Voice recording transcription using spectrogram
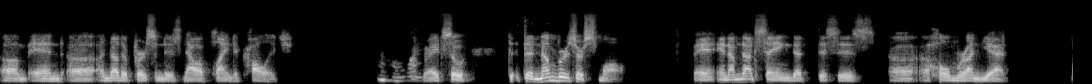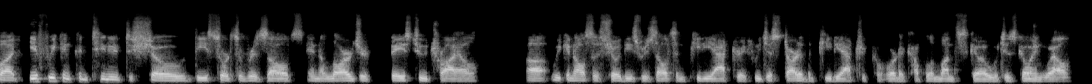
um, and uh, another person is now applying to college. Oh, right. So th- the numbers are small, and, and, I'm not saying that this is uh, a home run yet. But if we can continue to show these sorts of results in a larger phase two trial, uh, we can also show these results in pediatrics. We just started the pediatric cohort a couple of months ago, which is going well.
